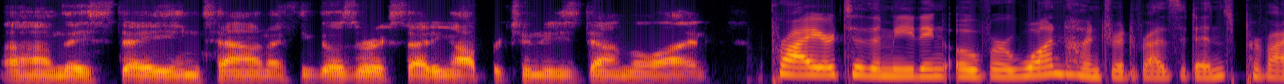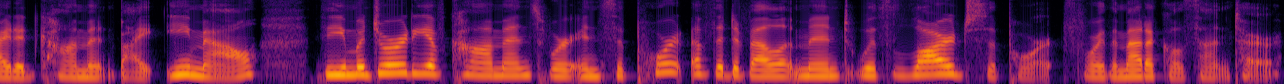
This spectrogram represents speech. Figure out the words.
um, they stay in town. I think those are exciting opportunities down the line. Prior to the meeting, over 100 residents provided comment by email. The majority of comments were in support of the development, with large support for the medical center.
